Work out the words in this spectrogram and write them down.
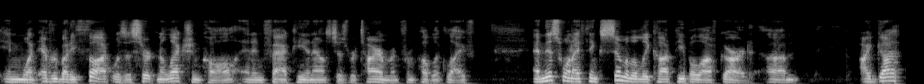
in what everybody thought was a certain election call, and in fact, he announced his retirement from public life. And this one, I think, similarly caught people off guard. Um, I got,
